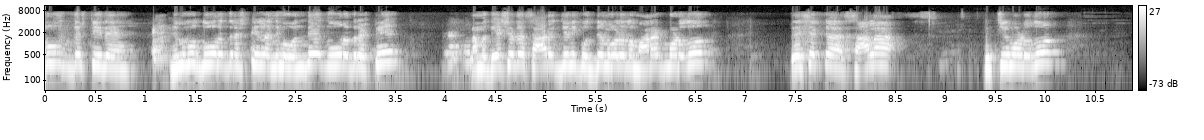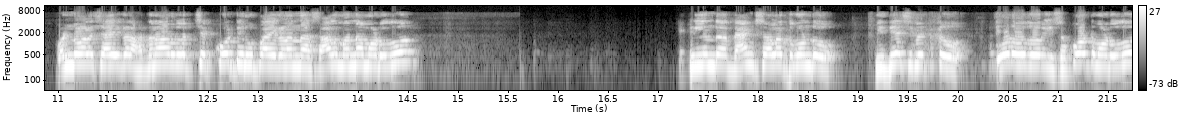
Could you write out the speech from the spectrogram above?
ದೂರದೃಷ್ಟಿ ಇದೆ? ನಿಮಗೂ ದೂರದೃಷ್ಟಿ ಇಲ್ಲ. ನಿಮ್ಗೆ ಒಂದೇ ದೂರದೃಷ್ಟಿ ನಮ್ಮ ದೇಶದ ಸಾರ್ವಜನಿಕ ಉದ್ಯಮಗಳನ್ನು ಮಾರಾಟ ಮಾಡೋದು, ದೇಶಕ್ಕೆ ಸಾಲ ಹೆಚ್ಚಿ ಮಾಡೋದು, ಬಂಡವಾಳಶಾಹಿಗಳ ಹದಿನಾರು ಲಕ್ಷ ಕೋಟಿ ರೂಪಾಯಿಗಳನ್ನ ಸಾಲ ಮನ್ನಾ ಮಾಡೋದು. ಇಲ್ಲಿಂದ ಬ್ಯಾಂಕ್ ಸಾಲ ತಗೊಂಡು ಈ ದೇಶ ಬಿಟ್ಟು ಓಡ್ ಸಪೋರ್ಟ್ ಮಾಡುವುದು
